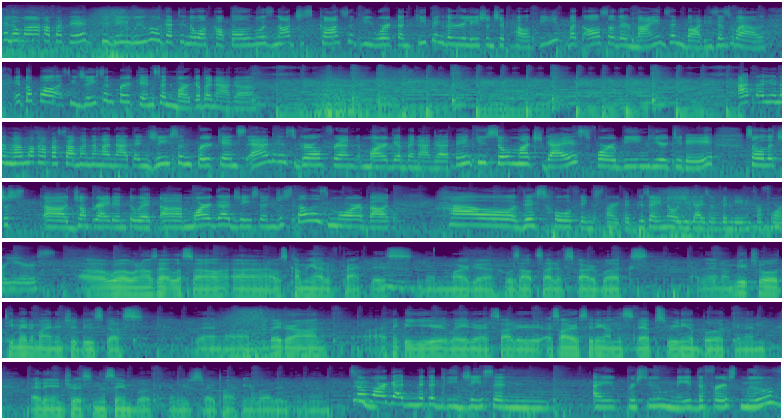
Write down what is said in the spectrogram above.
Hello mga kapatid! Today we will get to know a couple who has not just constantly worked on keeping their relationship healthy, but also their minds and bodies as well. Ito po si Jason Perkins and Marga Banaga. At ayun na nga, makakasama na nga natin Jason Perkins and his girlfriend Marga Banaga. Thank you so much guys for being here today. So let's just uh, jump right into it. Uh, Marga, Jason, just tell us more about how this whole thing started because I know you guys have been dating for four years. Uh, well, when I was at LaSalle, uh, I was coming out of practice, and then Marga was outside of Starbucks, and then a mutual teammate of mine introduced us. Then um, later on, uh, I think a year later, I saw her. I saw her sitting on the steps reading a book, and then I had an interest in the same book, and we just started talking about it. And then So Marga, admittedly, Jason, I presume, made the first move.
